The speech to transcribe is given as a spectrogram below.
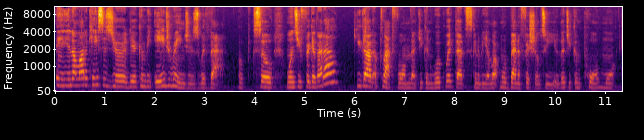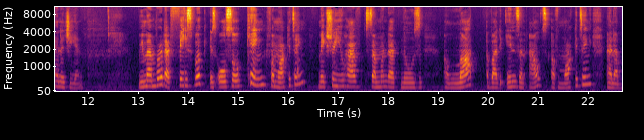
In a lot of cases, there there can be age ranges with that. Okay, so once you figure that out, you got a platform that you can work with that's going to be a lot more beneficial to you, that you can pour more energy in. Remember that Facebook is also king for marketing. Make sure you have someone that knows a lot about the ins and outs of marketing and a,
